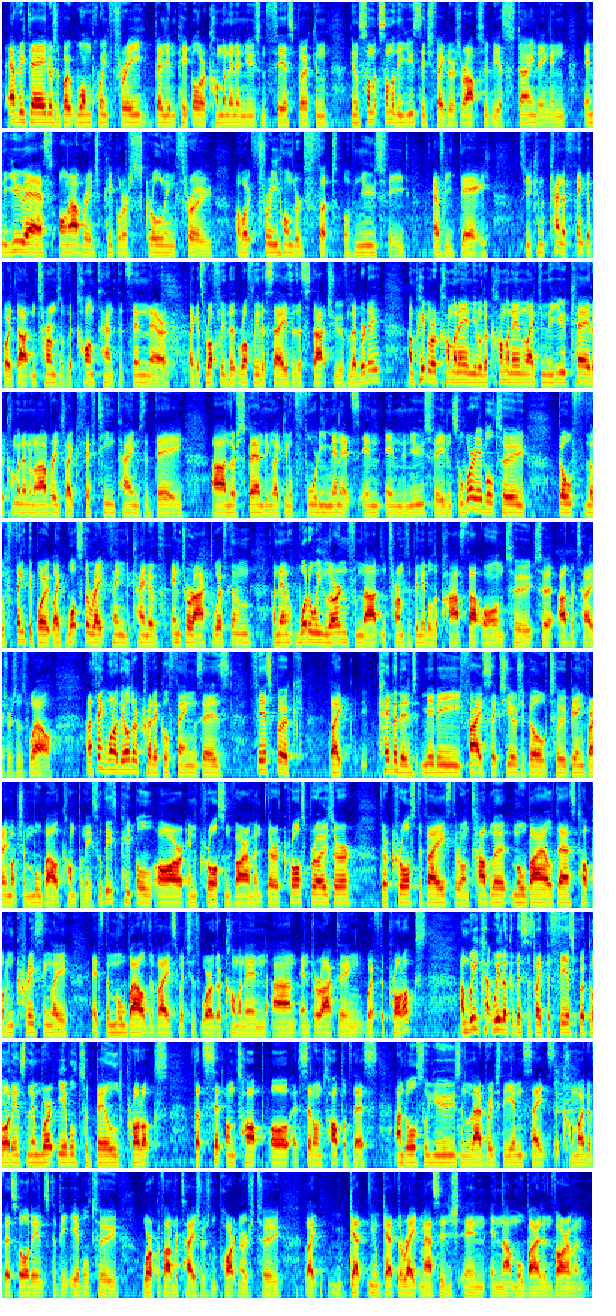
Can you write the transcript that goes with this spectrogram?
Every day, there's about 1.3 billion people are coming in and using Facebook. And you know, some, some of the usage figures are absolutely astounding. In, in the US, on average, people are scrolling through about 300 foot of newsfeed every day. So you can kind of think about that in terms of the content that's in there. Like it's roughly the, roughly the size of the Statue of Liberty. And people are coming in, you know, they're coming in like in the UK, they're coming in on average like 15 times a day. and they're spending like, you know, 40 minutes in, in the news feed. And so we're able to both you know, think about like what's the right thing to kind of interact with them, and then what do we learn from that in terms of being able to pass that on to, to advertisers as well. And I think one of the other critical things is Facebook like pivoted maybe five, six years ago to being very much a mobile company. So these people are in cross environment. They're cross browser, they're cross device, they're on tablet, mobile, desktop, but increasingly it's the mobile device which is where they're coming in and interacting with the products. And we, we look at this as like the Facebook audience, and then we're able to build products that sit on top of sit on top of this and also use and leverage the insights that come out of this audience to be able to work with advertisers and partners to like get you know get the right message in in that mobile environment.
